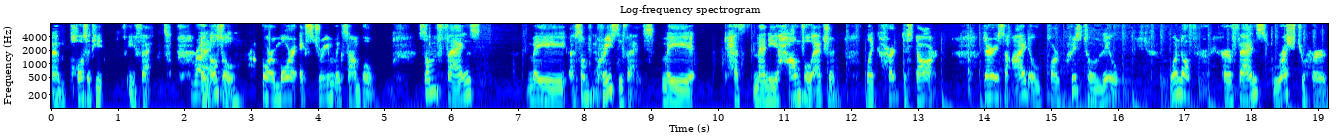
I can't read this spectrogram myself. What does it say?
um, positive effect. Right. And also, for a more extreme example, some fans may, some crazy fans may have many harmful action, like hurt the star. There is an idol called Crystal Liu. One of her, her fans rushed to her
